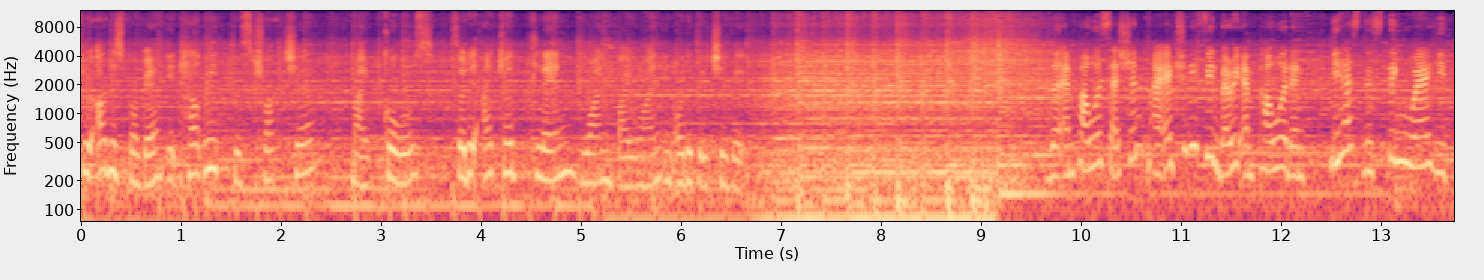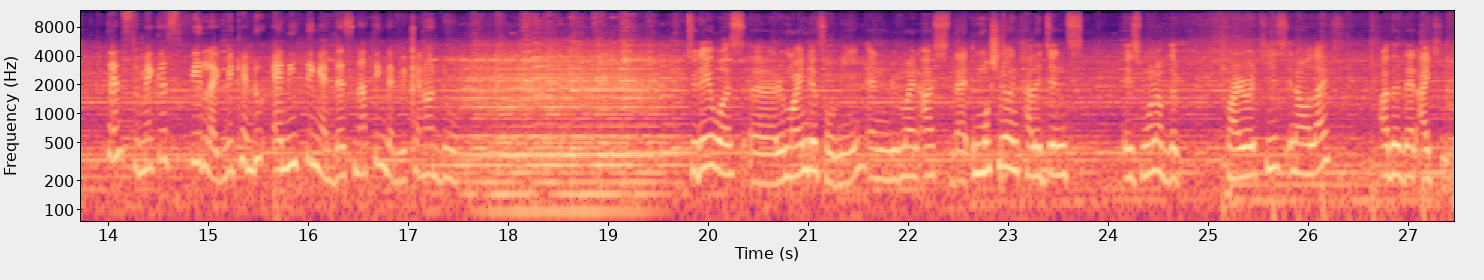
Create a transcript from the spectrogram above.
Throughout this program, it helped me to structure my goals so that I can plan one by one in order to achieve it. The Empower session, I actually feel very empowered and he has this thing where he tends to make us feel like we can do anything and there's nothing that we cannot do. Today was a reminder for me and remind us that emotional intelligence is one of the priorities in our life other than IQ.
